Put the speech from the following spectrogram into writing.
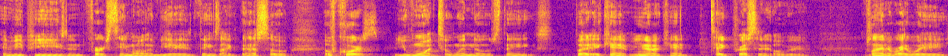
MVPs and first team All NBA and things like that. So, of course, you want to win those things, but it can't, you know, it can't take precedent over playing the right way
